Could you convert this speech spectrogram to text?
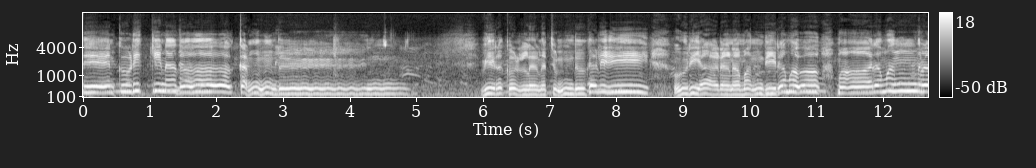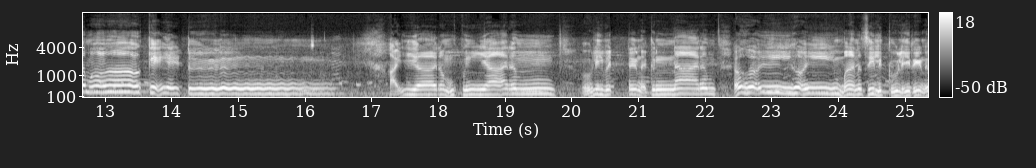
തേൻ കുടിക്കുന്നതോ കണ്ട്. വിറകൊള്ളണ ചുണ്ടുകളിൽ ഉരിയാടണ മന്ദിരമോ മാരമന്ത്രമോ കേട്ട്. അയ്യാരം പുയ്യാരം ഒളിവെട്ട് കുന്നാരം ഓയ് ഹോയ് മനസ്സിൽ കുളിരിണ്.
